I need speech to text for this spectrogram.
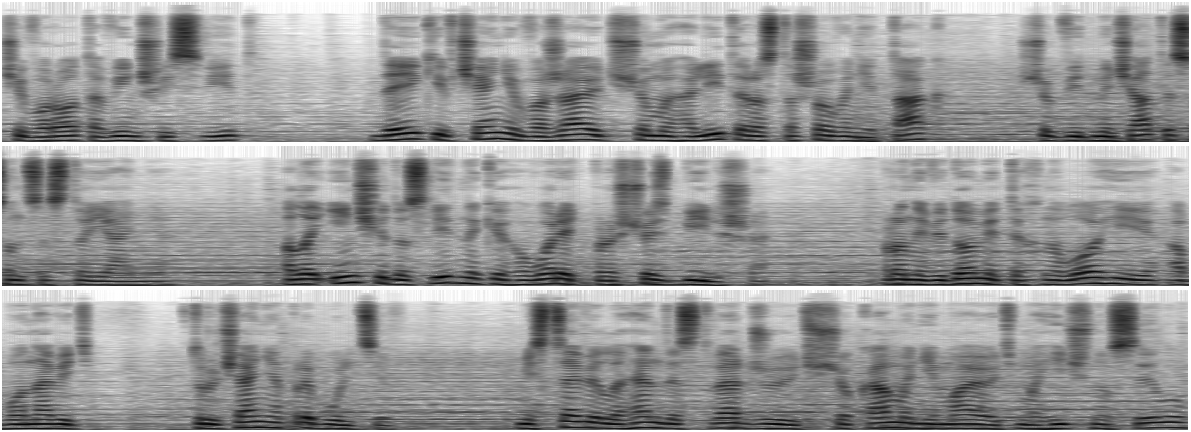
чи ворота в інший світ. Деякі вчені вважають, що мегаліти розташовані так, щоб відмічати сонцестояння. Але інші дослідники говорять про щось більше про невідомі технології або навіть втручання прибульців. Місцеві легенди стверджують, що камені мають магічну силу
